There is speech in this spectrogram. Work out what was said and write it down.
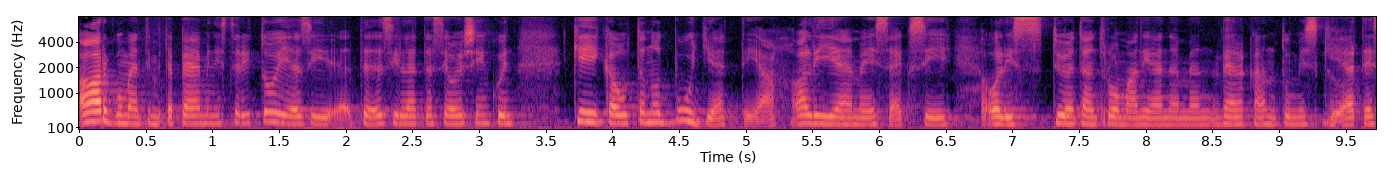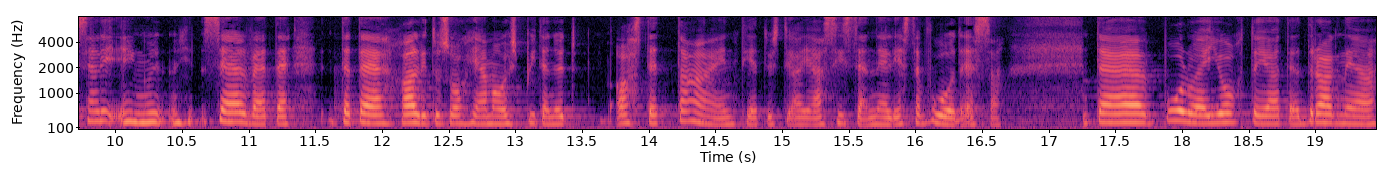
argumentti, mitä pääministeri toi esille, että se olisi niin kuin keikauttanut budjettia alijäämäiseksi, olisi työntänyt Romania enemmän velkaantumiskierteeseen. Eli niin selvä, että tätä hallitusohjelmaa olisi pitänyt astettain tietysti ajaa sisään neljästä vuodessa. Tämä puoluejohtaja Dragnea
